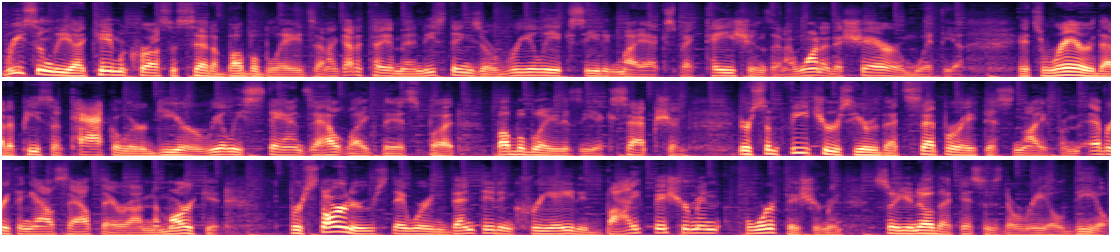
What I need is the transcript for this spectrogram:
Recently, I came across a set of Bubba Blades, and I gotta tell you, man, these things are really exceeding my expectations, and I wanted to share them with you. It's rare that a piece of tackle or gear really stands out like this, but Bubba Blade is the exception. There's some features here that separate this knife from everything else out there on the market. For starters, they were invented and created by fishermen for fishermen, so you know that this is the real deal.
